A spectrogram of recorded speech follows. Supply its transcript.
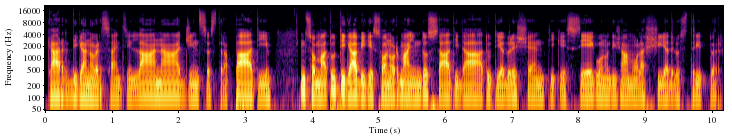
cardigan oversize in lana, jeans strappati, insomma tutti i capi che sono ormai indossati da tutti gli adolescenti che seguono diciamo la scia dello streetwear.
